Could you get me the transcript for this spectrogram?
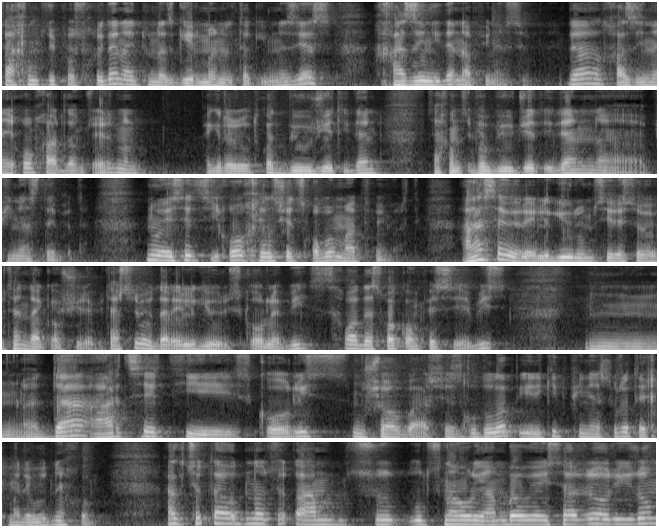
სახელმწიფოს მხრიდან, აი თუნდაც გერმანელთა გიმნაზიას ხაზინიდან აფინანსებდნენ. და ხაზინა იყო ხარდამჭერი, ну ეგრე რომ ვთქვა, ბიუჯეტიდან, სახელმწიფო ბიუჯეტიდან ფინანსდებოდა. ну ესეც იყო ხელშეწყობა მათ მიმართ. ასევე რელიგიურ უმცირესობებთან დაკავშირებით არსებობდა რელიგიური სკოლები სხვადასხვა კონფესიების და არც ერთი სკოლის მუშაობა არ შეზღუდულა პირიქით ფინანსურად ეხმარებოდნენ ხომ. აქ ცოტა ოდნავ ცოტა ამ უცნაური ამბავია ის არის რომ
